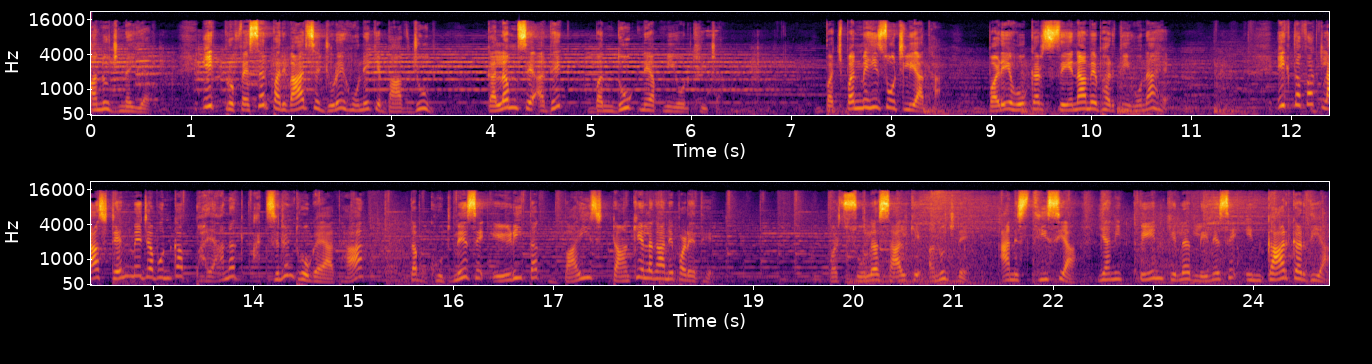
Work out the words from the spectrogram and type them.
अनुज नैयर, एक प्रोफेसर परिवार से जुड़े होने के बावजूद, कलम से अधिक बंदूक ने अपनी ओर खींचा। बचपन में ही सोच लिया था, बड़े होकर सेना में भर्ती होना है। एक दफ़ा क्लास टेन में जब उनका भयानक एक्सीडेंट हो गया था तब घुटने से एड़ी तक 22 टांके लगाने पड़े थे। पर 16 साल के अनुज ने एनेस्थीसिया यानी पेन किलर लेने से इनकार कर दिया।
